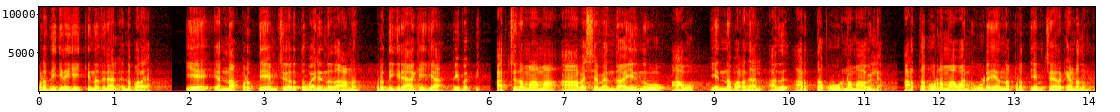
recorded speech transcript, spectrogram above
പ്രതിഗ്രഹിക്കുന്നതിനാൽ എന്ന് പറയാം. എ എന്ന പ്രത്യയം ചേർത്ത് വരുന്നതാണ് പ്രതിഗ്രാഹിക വിഭക്തി. അച്യുതമാമ ആവശ്യം എന്തായിരുന്നുവോ ആവോ എന്ന് പറഞ്ഞാൽ അത് അർത്ഥപൂർണമാവില്ല. അർത്ഥപൂർണമാവാൻ ഉടെ എന്ന പ്രത്യയം ചേർക്കേണ്ടതുണ്ട്.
